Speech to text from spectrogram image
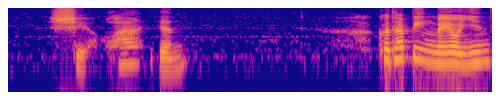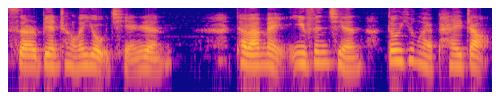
“雪花人”，可他并没有因此而变成了有钱人。他把每一分钱都用来拍照。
